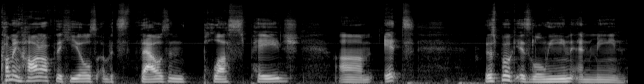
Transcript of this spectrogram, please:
Coming hot off the heels of its thousand plus page, um, it this book is lean and mean.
